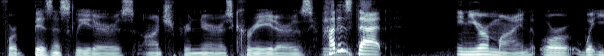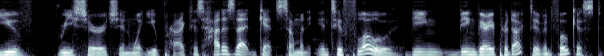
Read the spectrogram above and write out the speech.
for business leaders, entrepreneurs, creators, how does that, in your mind, or what you've researched and what you practice, how does that get someone into flow, being being very productive and focused?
